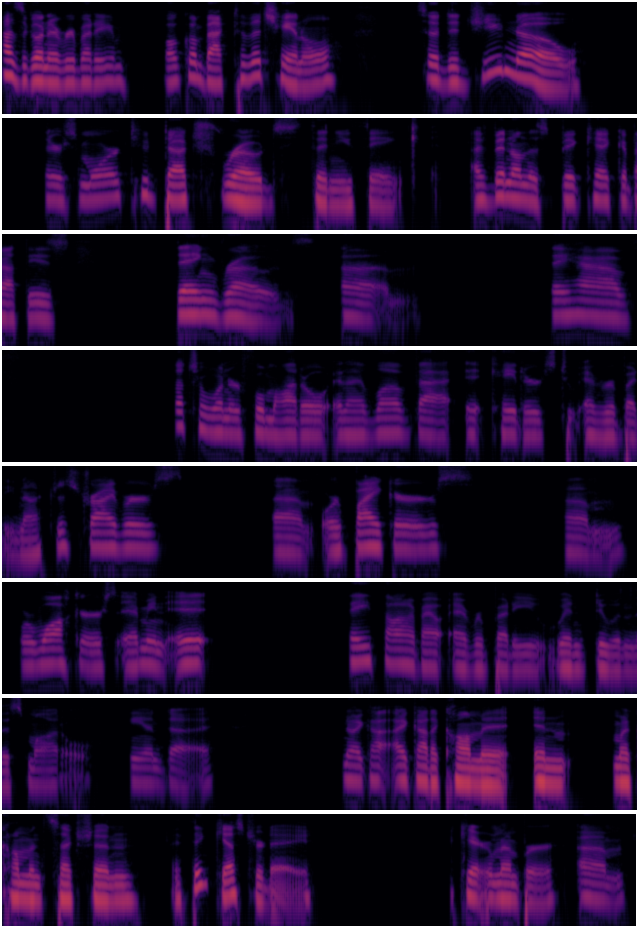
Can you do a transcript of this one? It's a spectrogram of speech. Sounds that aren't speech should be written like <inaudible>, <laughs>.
How's it going, everybody? Welcome back to the channel. So, did you know there's more to Dutch roads than you think? I've been on this big kick about these dang roads. Um, they have such a wonderful model, and I love that it caters to everybody, not just drivers, um, or bikers, um, or walkers. I mean, it. They thought about everybody when doing this model and uh you know, I got I got a comment in my comment section, I think yesterday. I can't remember. Um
